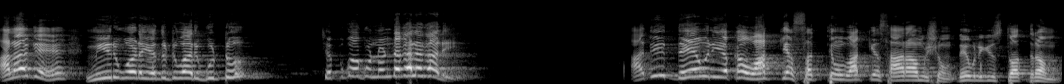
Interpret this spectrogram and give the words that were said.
అలాగే మీరు కూడా ఎదుటివారి గుట్టు చెప్పుకోకుండా ఉండగలగాలి. అది దేవుని యొక్క వాక్య సత్యం వాక్య సారాంశం. దేవునికి స్తోత్రం.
